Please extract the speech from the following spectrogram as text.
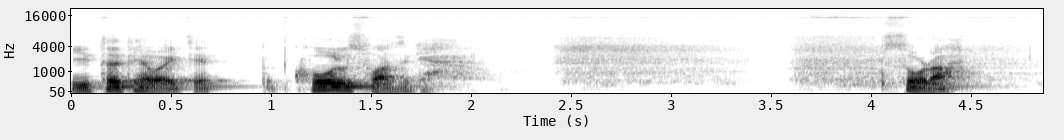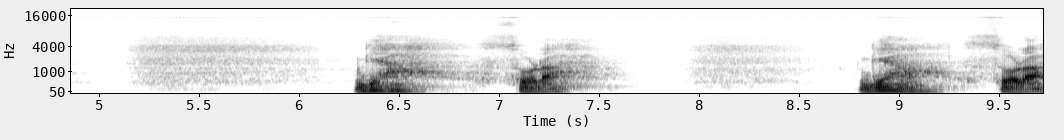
इथं ठेवायचे आहेत. खोल श्वास घ्या. सोडा. घ्या सोडा. घ्या सोडा.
